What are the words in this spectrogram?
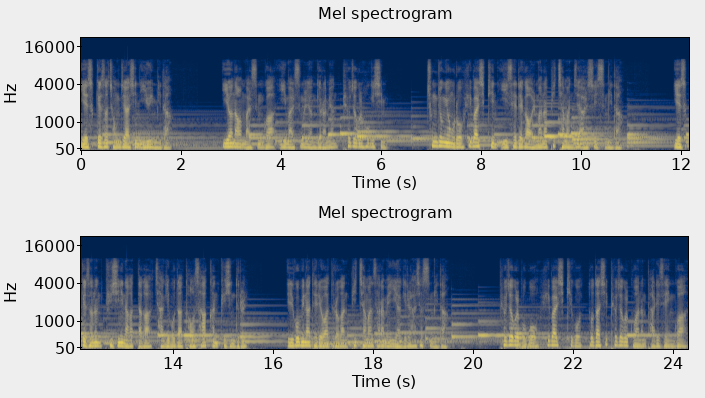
예수께서 정죄하신 이유입니다. 이어 나온 말씀과 이 말씀을 연결하면 표적을 호기심, 충종용으로 휘발시킨 이 세대가 얼마나 비참한지 알 수 있습니다. 예수께서는 귀신이 나갔다가 자기보다 더 사악한 귀신들을 일곱이나 데려와 들어간 비참한 사람의 이야기를 하셨습니다. 표적을 보고 휘발시키고 또다시 표적을 구하는 바리새인과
